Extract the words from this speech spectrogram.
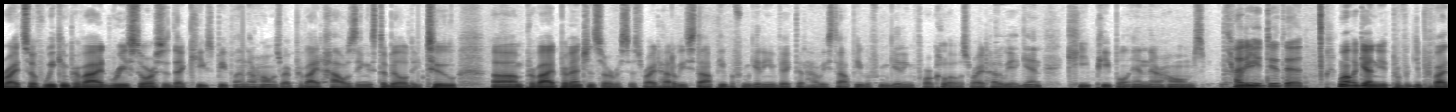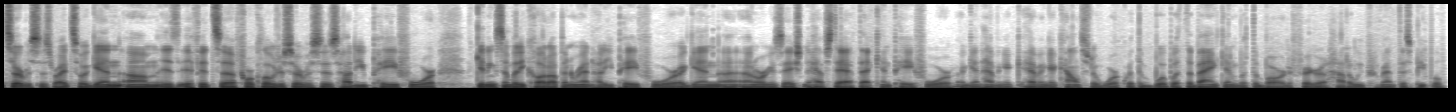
right? So if we can provide resources that keeps people in their homes, right? Provide housing stability. Two, um, provide prevention services, right? How do we stop people from getting evicted? How do we stop people from getting foreclosed, right? How do we again keep people in their homes? Three, How do you do that? Well, again, you, prov- you provide services, right? So again, um, is if it's uh, foreclosure services, how do you pay for getting somebody caught up in rent? How do you pay for again uh, an organization to have staff that can pay for again having a having a counselor to work with the with the bank and with the bar to figure out how do we prevent this people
